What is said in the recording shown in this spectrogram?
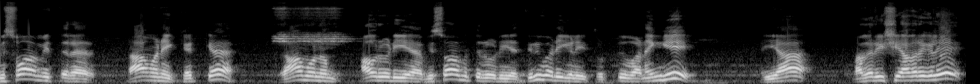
விஸ்வாமித்திரர் ராமனை கேட்க ராமனும் அவருடைய விஸ்வாமித்திரருடைய திருவடிகளை தொட்டு வணங்கி ஐயா மகரிஷி அவர்களே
